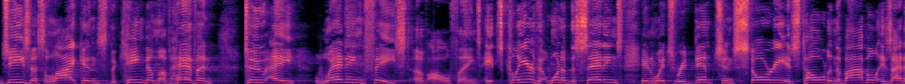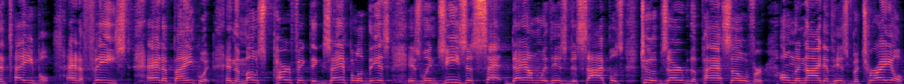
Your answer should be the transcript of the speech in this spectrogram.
Jesus likens the kingdom of heaven to a wedding feast of all things. It's clear that one of the settings in which redemption's story is told in the Bible is at a table, at a feast, at a banquet. And the most perfect example of this is when Jesus sat down with his disciples to observe the Passover on the night of his betrayal,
